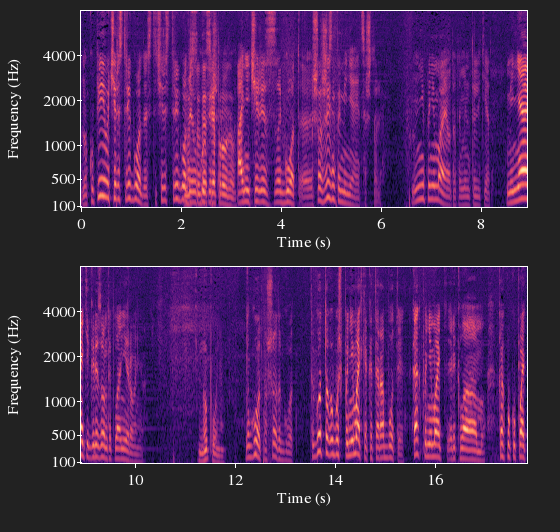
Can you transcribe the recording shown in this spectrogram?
Ну, купи его через три года. Если ты через три года Мерседес его купишь, я продал. а не через год, э, что жизнь поменяется, что ли? Ну, не понимаю вот этот менталитет. Меняйте горизонты планирования. Ну, понял. Ну, год, ну что это год? Ты год только будешь понимать, как это работает. Как понимать рекламу, как покупать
